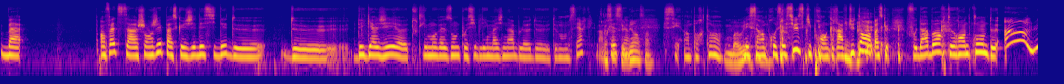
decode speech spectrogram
Bah, en fait, ça a changé parce que j'ai décidé de, de dégager euh, toutes les mauvaises ondes possibles et imaginables de, de mon cercle. Ah, ça, c'est bien ça. C'est important. Bah oui. Mais c'est un processus qui prend grave du temps parce que faut d'abord te rendre compte de Ah, lui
